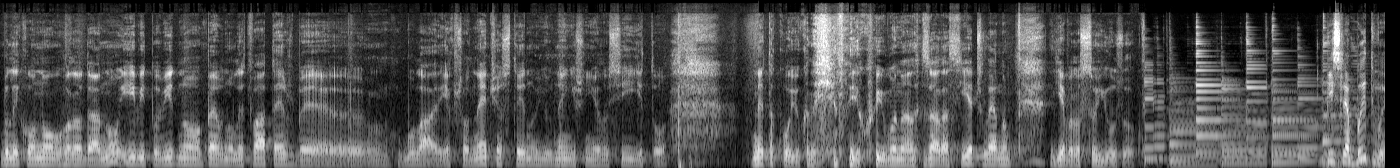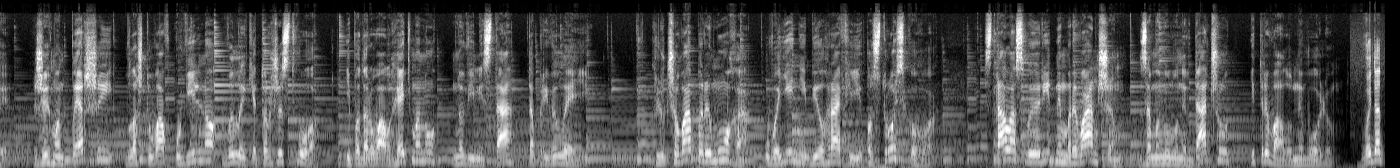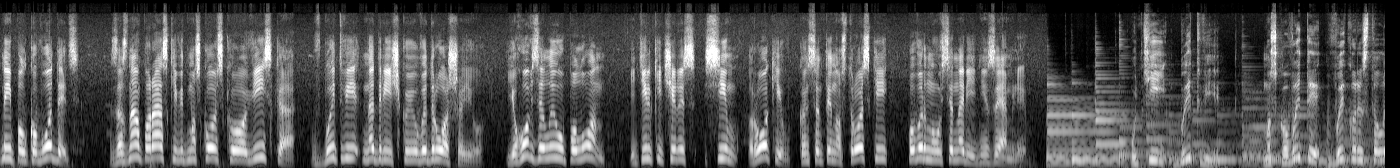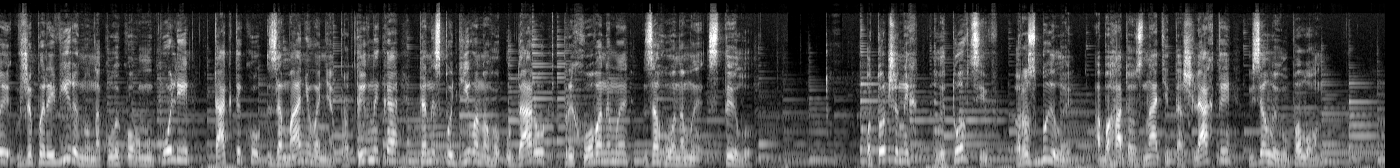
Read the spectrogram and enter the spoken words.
Великого Новгорода. Ну і відповідно, певно, Литва теж би е, була, якщо не частиною нинішньої Росії, то не такою країною, якою вона зараз є, членом Євросоюзу. Після битви Жигмонт І влаштував у Вільно велике торжество і подарував гетьману нові міста та привілеї. Ключова перемога у воєнній біографії Острозького стала своєрідним реваншем за минулу невдачу і тривалу неволю. Видатний полководець зазнав поразки від московського війська в битві над річкою Ведрошею. Його взяли у полон, і тільки через сім років Константин Острозький повернувся на рідні землі. У тій битві московити використали вже перевірену на Куликовому полі тактику заманювання противника та несподіваного удару прихованими загонами з тилу. Оточених литовців розбили, а багато знаті та шляхти взяли у полон.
